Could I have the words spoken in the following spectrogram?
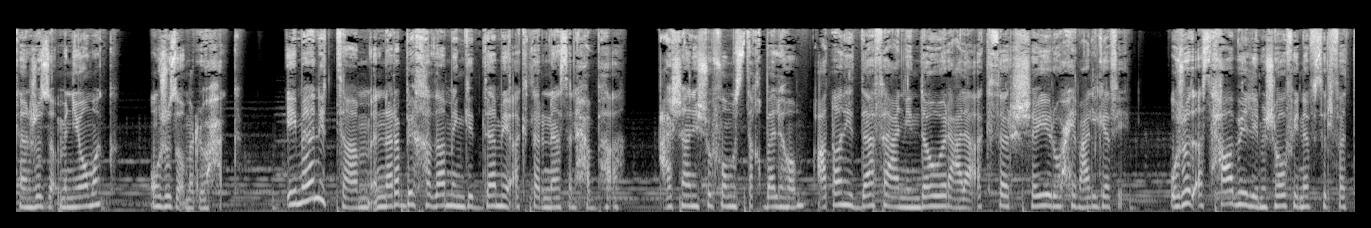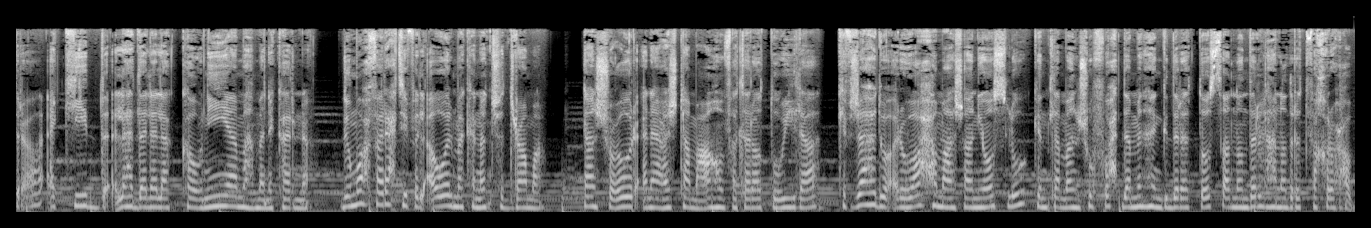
كان جزء من يومك وجزء من روحك. إيماني التام أن ربي خذا من قدامي أكثر ناس نحبها عشان يشوفوا مستقبلهم عطاني الدافع أني ندور على أكثر شيء روحي معلقة فيه. وجود أصحابي اللي مشوا في نفس الفترة أكيد له دلالة كونية مهما نكرنا. دموع فرحتي في الأول ما كانتش دراما. كان شعور أنا عشتها معاهم فترات طويلة. كيف جاهدوا أرواحهم عشان يوصلوا؟ كنت لما نشوف وحدة منهن قدرت توصل ننظر لها نظرة فخر وحب.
